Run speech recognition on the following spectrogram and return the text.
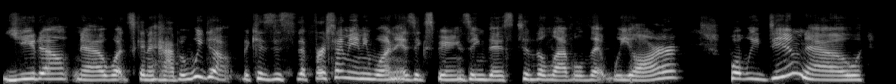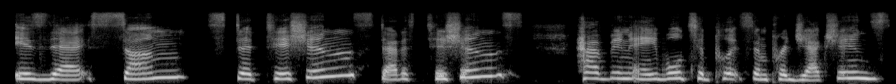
You don't know what's going to happen. We don't, because it's the first time anyone is experiencing this to the level that we are. What we do know is that some statisticians, statisticians have been able to put some projections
